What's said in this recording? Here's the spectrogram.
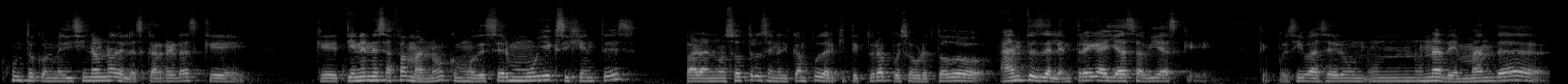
junto con medicina una de las carreras que, que tienen esa fama, ¿no? Como de ser muy exigentes para nosotros en el campo de arquitectura, pues sobre todo antes de la entrega ya sabías que que pues iba a ser un, un, una demanda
